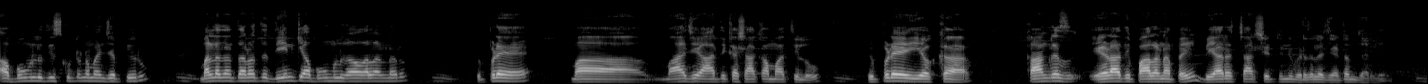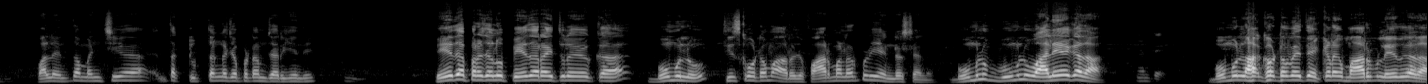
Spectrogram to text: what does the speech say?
ఆ భూములు తీసుకుంటున్నామని చెప్పారు మళ్ళీ దాని తర్వాత దేనికి ఆ భూములు కావాలన్నారు? ఇప్పుడే మా మాజీ ఆర్థిక శాఖ మంత్రులు ఇప్పుడే ఈ యొక్క కాంగ్రెస్ ఏడాది పాలనపై బీఆర్ఎస్ ఛార్జ్షీట్ని విడుదల చేయడం జరిగింది. వాళ్ళు ఎంత మంచిగా ఎంత క్లుప్తంగా చెప్పడం జరిగింది. పేద ప్రజలు పేద రైతుల యొక్క భూములు తీసుకోవటం ఆ రోజు ఫార్మర్ అన్నప్పుడు అని భూములు భూములు వాళ్ళే కదా. భూములు లాక్కోవటం అయితే ఎక్కడ మార్పు లేదు కదా.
